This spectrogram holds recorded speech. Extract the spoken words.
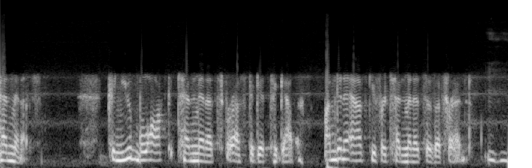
10 minutes. Can you block 10 minutes for us to get together? I'm going to ask you for 10 minutes as a friend. Mm-hmm.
